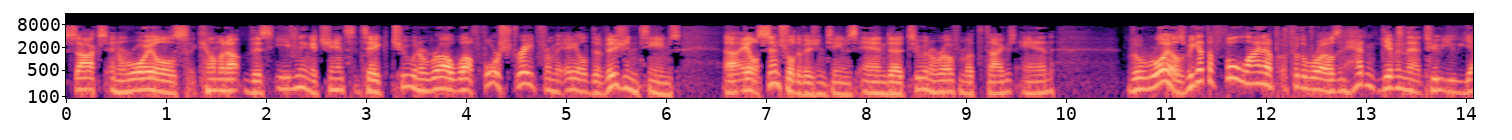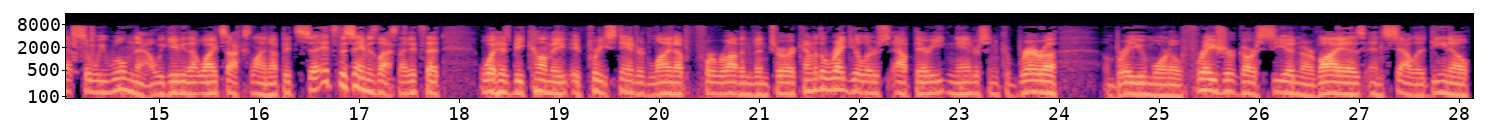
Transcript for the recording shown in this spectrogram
Sox and Royals coming up this evening. A chance to take two in a row, well, four straight from the AL Division teams, uh, AL Central Division teams, and uh, two in a row from both the Tigers and the Royals. We got the full lineup for the Royals and hadn't given that to you yet, so we will now. We gave you that White Sox lineup. It's uh, it's the same as last night. It's that what has become a, a pretty standard lineup for Robin Ventura, kind of the regulars out there: Eaton, Anderson, Cabrera, Abreu, Morneau, Frazier, Garcia, Narvaez, and Saladino.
